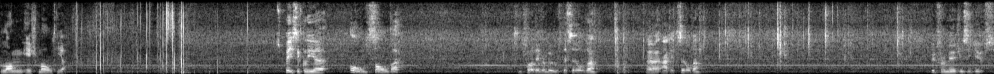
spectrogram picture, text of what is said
long-ish mould here. It's basically a old solder before they removed the silver, uh, added silver. Good for emergency use.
